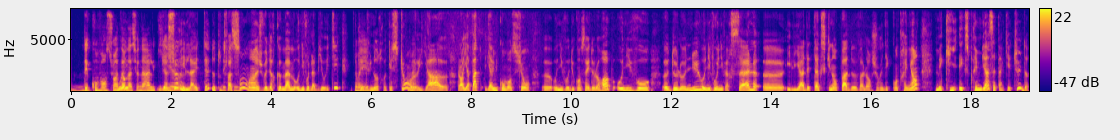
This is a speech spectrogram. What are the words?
des conventions internationales. bien sûr, il l'a été de toute façon. Hein. Je veux dire que même au niveau de la bioéthique, qui est une autre question, il y a alors il y a pas il y a une convention au niveau du Conseil de l'Europe, au niveau euh, de l'ONU, au niveau universel, euh, il y a des textes qui n'ont pas de valeur juridique contraignante, mais qui expriment bien cette inquiétude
